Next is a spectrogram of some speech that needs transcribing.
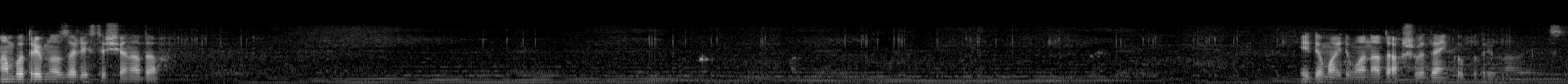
Нам потрібно залізти ще на дах. Йдемо, йдемо на дах швиденько потрібно вилізти.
